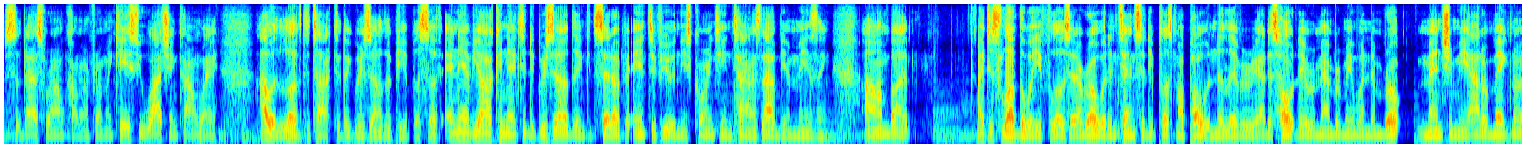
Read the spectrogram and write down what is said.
So that's where I'm coming from. In case you're watching Conway, I would love to talk to the Griselda people. So if any of y'all connected to Griselda and can set up an interview in these quarantine times, that would be amazing. Um, but I just love the way he flows it. I wrote with intensity plus my potent delivery. I just hope they remember me when them broke mention me. I don't make no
